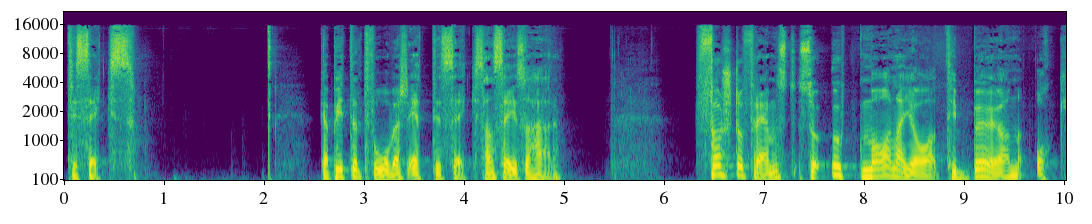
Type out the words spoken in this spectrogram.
till 6. Kapitel 2, vers 1 till 6. Han säger så här. Först och främst så uppmanar jag till bön och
